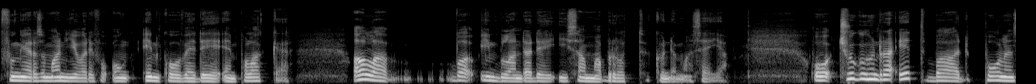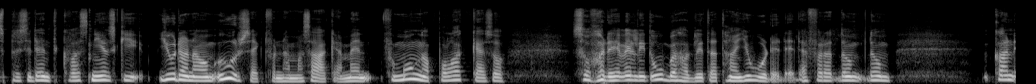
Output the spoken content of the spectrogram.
fungerade som angivare för NKVD än polacker. Alla var inblandade i samma brott, kunde man säga. Och 2001 bad Polens president Kwasniewski judarna om ursäkt för den här massakern. Men för många polacker så, så var det väldigt obehagligt att han gjorde det. Därför att de, de kan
